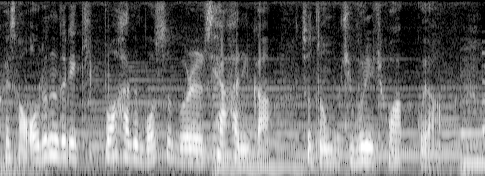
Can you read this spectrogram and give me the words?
그래서 어른들이 기뻐하는 모습을 생각하니까 저도 너무 기분이 좋았고요.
